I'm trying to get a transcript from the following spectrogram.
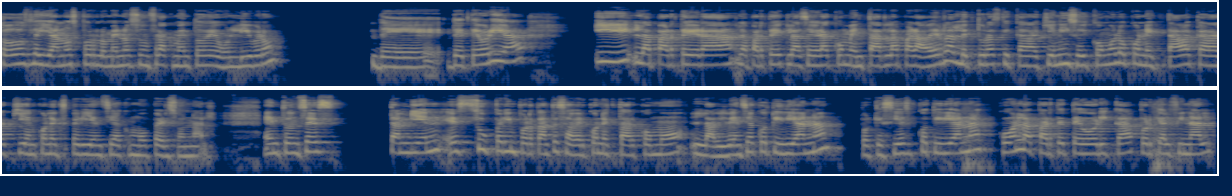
todos leíamos por lo menos un fragmento de un libro de, de teoría y la parte era la parte de clase era comentarla para ver las lecturas que cada quien hizo y cómo lo conectaba cada quien con la experiencia como personal. Entonces, también es súper importante saber conectar como la vivencia cotidiana, porque sí es cotidiana, con la parte teórica, porque al final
